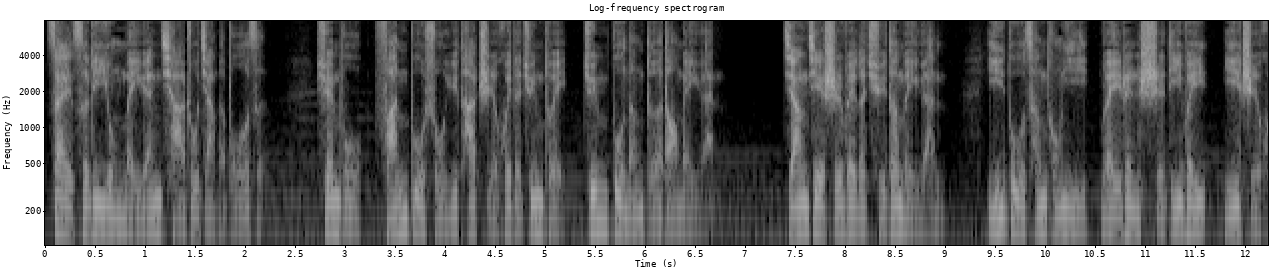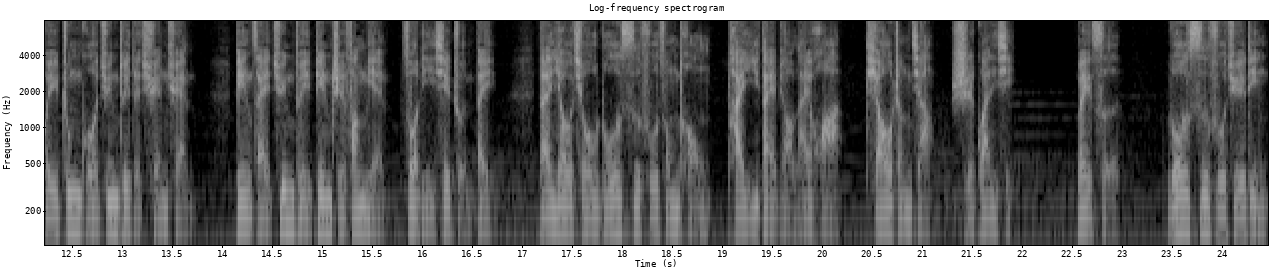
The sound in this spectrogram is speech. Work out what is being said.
再次利用美元卡住蒋的脖子，宣布凡不属于他指挥的军队均不能得到美元。蒋介石为了取得美元，一度曾同意委任史迪威以指挥中国军队的全权。并在军队编制方面做了一些准备，但要求罗斯福总统派一代表来华调整蒋氏关系。为此，罗斯福决定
